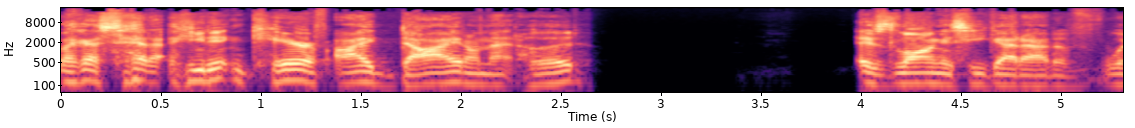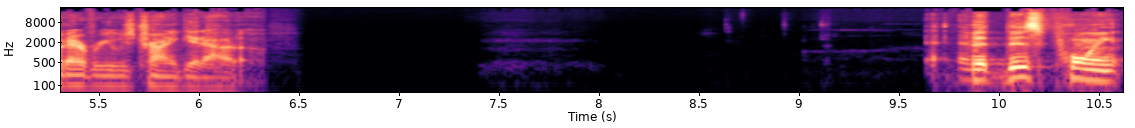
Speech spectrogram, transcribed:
like I said, he didn't care if I died on that hood as long as he got out of whatever he was trying to get out of. And at this point,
